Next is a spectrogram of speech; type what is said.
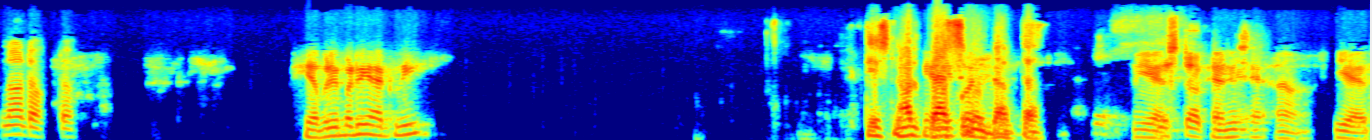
No, doctor. Everybody agree? It is not Any possible, question? doctor. Yes. Yes. doctor. Any- uh, yes.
